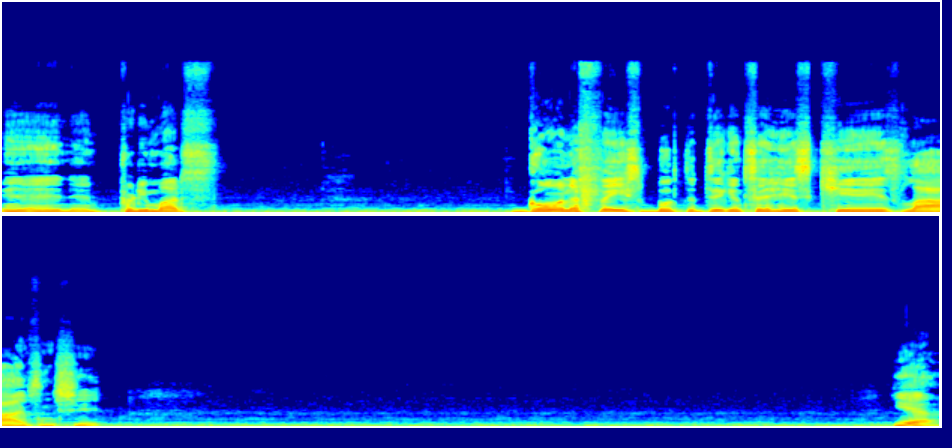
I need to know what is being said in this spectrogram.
and, and, and pretty much going to facebook to dig into his kids lives and shit Yeah.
